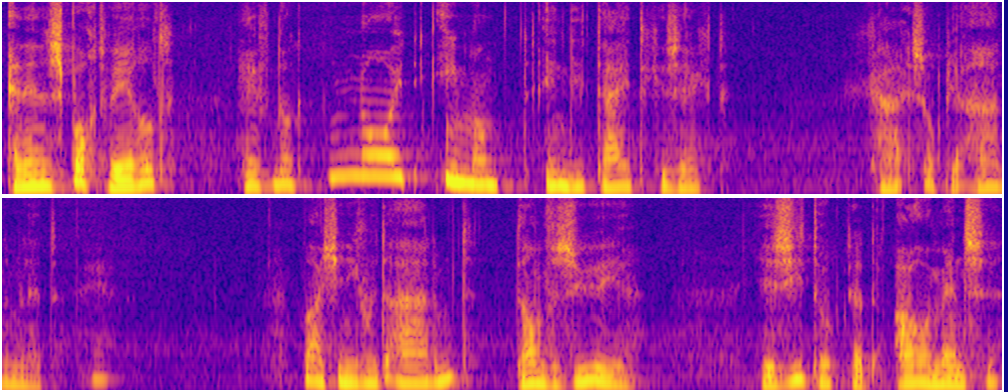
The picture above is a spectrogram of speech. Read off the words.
En in de sportwereld heeft nog nooit iemand in die tijd gezegd... ga eens op je adem letten. Maar als je niet goed ademt, dan verzuur je. Je ziet ook dat oude mensen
